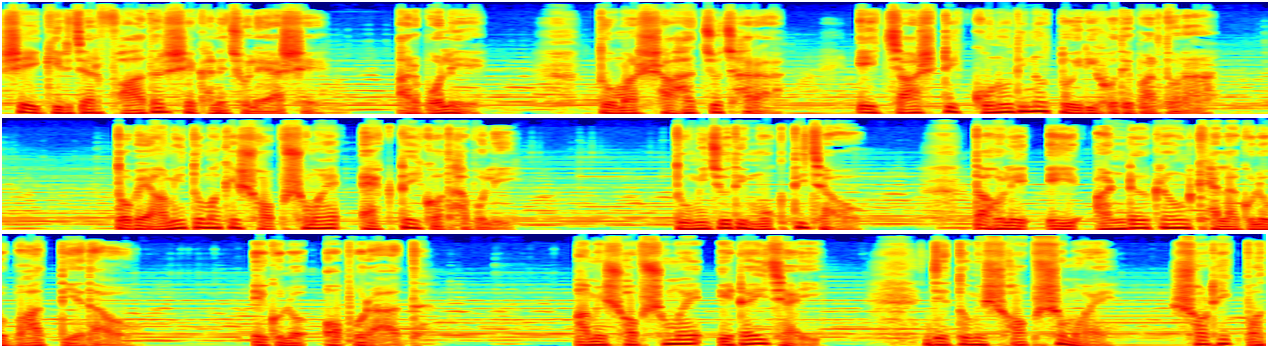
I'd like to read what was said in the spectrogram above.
সেই গির্জার ফাদার সেখানে চলে আসে আর বলে, তোমার সাহায্য ছাড়া এই চাষটি কোনোদিনও তৈরি হতে পারত না। তবে আমি তোমাকে সবসময় একটাই কথা বলি। তুমি যদি মুক্তি চাও তাহলে এই আন্ডারগ্রাউন্ড খেলাগুলো বাদ দিয়ে দাও। এগুলো অপরাধ। আমি সবসময় এটাই চাই যে তুমি সবসময় সঠিক পথ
